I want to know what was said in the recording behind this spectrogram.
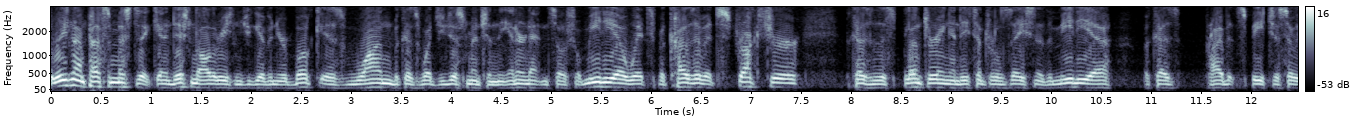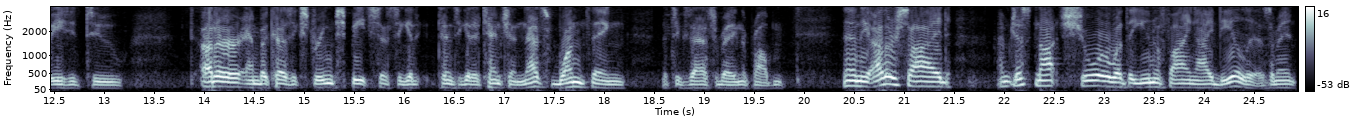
The reason I'm pessimistic, in addition to all the reasons you give in your book, is one, because what you just mentioned, the internet and social media, which, because of its structure, because of the splintering and decentralization of the media, because private speech is so easy to utter, and because extreme speech tends to get, tends to get attention, that's one thing that's exacerbating the problem. And on the other side, I'm just not sure what the unifying ideal is. I mean,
